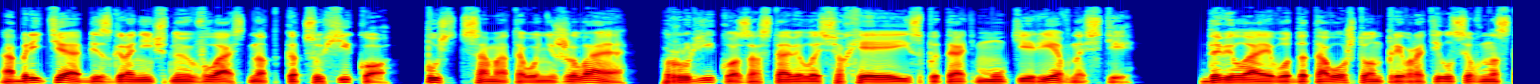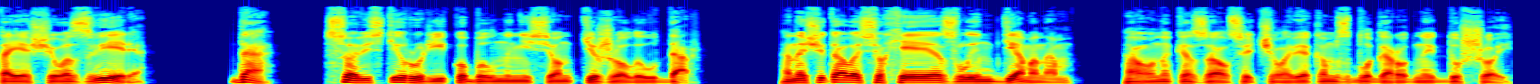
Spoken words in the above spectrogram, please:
Обретя безграничную власть над Кацухико, пусть сама того не желая, Рурико заставила Сёхея испытать муки ревности, довела его до того, что он превратился в настоящего зверя. Да, совести Рурико был нанесен тяжелый удар. Она считала Сёхея злым демоном, а он оказался человеком с благородной душой.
